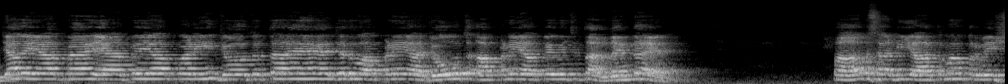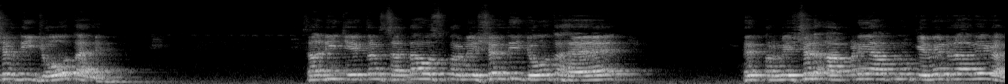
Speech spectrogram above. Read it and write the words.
ਜਦ ਆਪੇ ਆਪੇ ਆਪਣੀ ਜੋਤ ਤੈ, ਜਦੋਂ ਆਪਣੇ ਆ ਜੋਤ ਆਪਣੇ ਆਪੇ ਵਿੱਚ ਧਰ ਲੈਂਦਾ ਹੈ। ਭਾਵ ਸਾਡੀ ਆਤਮਾ ਪਰਮੇਸ਼ਰ ਦੀ ਜੋਤ ਹੈ। ਸਾਡੀ ਚੇਤਨ ਸਤਾ ਉਸ ਪਰਮੇਸ਼ਰ ਦੀ ਜੋਤ ਹੈ। ਫਿਰ ਪਰਮੇਸ਼ਰ ਆਪਣੇ ਆਪ ਨੂੰ ਕਿਵੇਂ ਡਰਾਵੇਗਾ?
